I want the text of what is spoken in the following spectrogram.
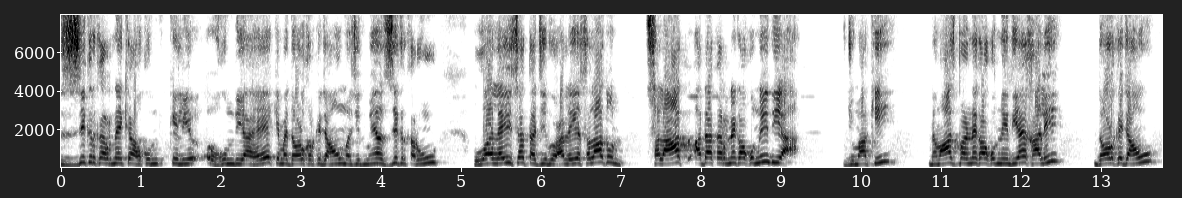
ذکر کرنے کا حکم کے لیے حکم دیا ہے کہ میں دوڑ کر کے جاؤں مسجد میں اور ذکر کروں۔ وَلَيْسَ تَجِبُ عَلَيَّ صَلَاتٌ صلات ادا کرنے کا حکم نہیں دیا۔ جمعہ کی نماز پڑھنے کا حکم نہیں دیا ہے خالی دوڑ کے جاؤں۔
